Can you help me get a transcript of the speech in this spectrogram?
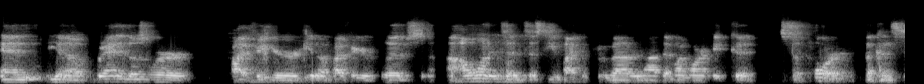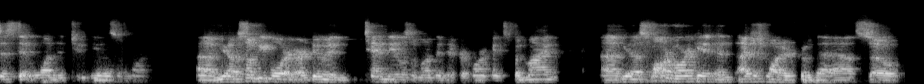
And, you know, granted, those were five figure, you know, five figure flips. I wanted to, to see if I could prove out or not that my market could support a consistent one to two deals a month. Um, you know, some people are, are, doing 10 deals a month in different markets, but mine, uh, you know, a smaller market, and I just wanted to prove that out. So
